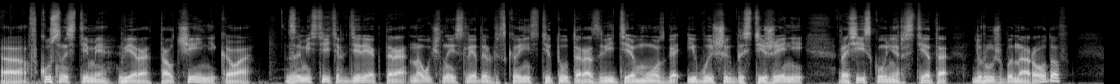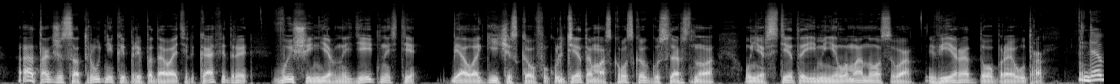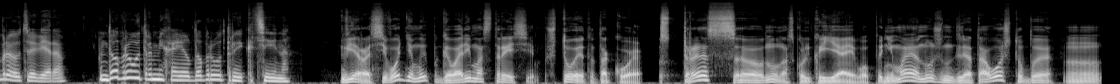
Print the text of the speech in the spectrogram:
э, вкусностями Вера Толчейникова, заместитель директора научно-исследовательского института развития мозга и высших достижений Российского университета дружбы народов, а также сотрудник и преподаватель кафедры высшей нервной деятельности биологического факультета Московского государственного университета имени Ломоносова. Вера, доброе утро. Доброе утро, Вера. Доброе утро, Михаил. Доброе утро, Екатерина. Вера, сегодня мы поговорим о стрессе. Что это такое? Стресс, э, ну, насколько я его понимаю, нужен для того, чтобы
